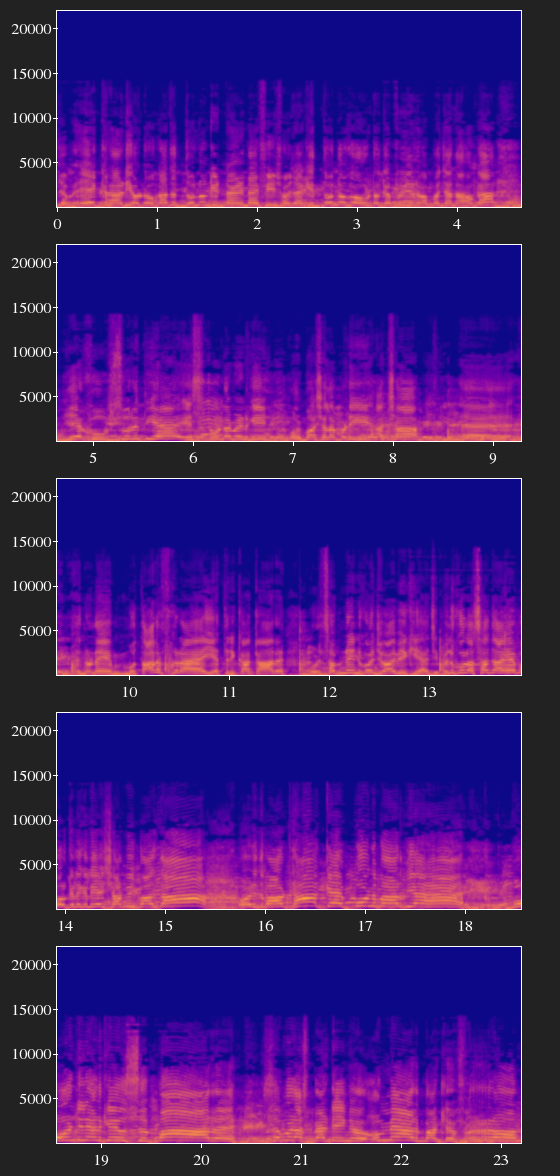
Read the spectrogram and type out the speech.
जब एक खिलाड़ी आउट होगा तो दोनों की टाइम टाइम फ़िश हो जाएगी। दोनों को आउट होकर फिर वापस जाना होगा। ये खूबसूरती है इस टूर्नामेंट की और माशाल्लाह बड़ी अच्छा इन्होंने मुतारफ़ कराया है ये तरीकाकार और सबने इनको इंजॉय भी किया जी। बिल्कुल असद आए हैं बॉल करने के लिए। शानवी बाल था और इस उठा के पुल मार दिया है। बाउंड्री के उस पार। ज़बरदस्त बैटिंग, उमेर बट फ्रॉम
